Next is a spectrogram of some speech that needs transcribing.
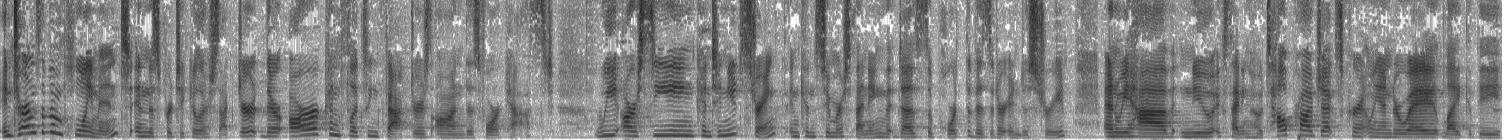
In terms of employment in this particular sector, there are conflicting factors on this forecast. We are seeing continued strength in consumer spending that does support the visitor industry. And we have new exciting hotel projects currently underway, like the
